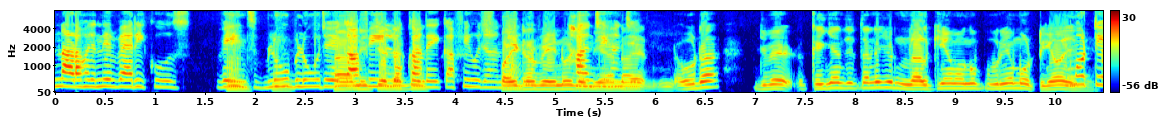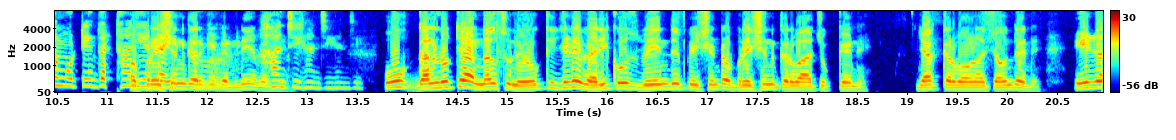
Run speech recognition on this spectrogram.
ਨਾੜਾ ਹੋ ਜਾਂਦੀ ਹੈ ਵੈਰੀਕੋਜ਼ ਵੇਨਸ ਹੂੰ, ਬਲੂ ਹੂੰ। ਬਲੂ ਜੇ ਹਾਂ, ਕਾਫੀ ਨੀਚੇ ਲੋਕਾਂ ਦੇ ਕਾਫੀ ਹੋ ਜਾਂਦੇ ਸਪਾਈਡਰ ਵੇਨ ਹੋ ਹਾਂਜੀ, ਜਾਂਦੀਆਂ ਹਾਂਜੀ। ਨਾ ਜਿਵੇਂ ਕਈਆਂ ਦੇ ਤਾਂ ਨੇ ਜੋ ਨਲਕੀਆਂ ਵਾਂਗੂ ਪੂਰੀਆਂ ਮੋਟੀਆਂ ਹੋ ਜਾਂਦੀਆਂ ਮੋਟੀਆਂ ਮੋਟੀਆਂ ਗੱਠਾਂ ਜੀਆਂ Operation type, ਕਰਕੇ ਹਾਂ। ਕੱਢਣੀਆਂ ਪੈਂਦੀਆਂ। ਹਾਂਜੀ ਹਾਂਜੀ ਹਾਂਜੀ ਉਹ ਗੱਲ ਨੂੰ ਧਿਆਨ ਨਾਲ ਸੁਣਿਓ ਕਿ ਜਿਹੜੇ ਵੈਰੀਕੋਜ਼ ਵੇਨ ਦੇ ਪੇਸ਼ੈਂਟ ਆਪਰੇਸ਼ਨ ਕਰਵਾ ਚੁੱਕੇ ਨੇ ਜਾਂ ਕਰਵਾਉਣਾ ਚਾਹੁੰਦੇ ਨੇ ਇਹ ਨਾ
